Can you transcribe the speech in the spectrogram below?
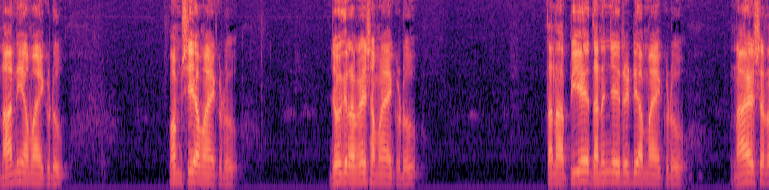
నాని అమాయకుడు వంశీ అమాయకుడు జోగి రమేష్ అమాయకుడు తన పిఏ ధనంజయ రెడ్డి అమాయకుడు నాగేశ్వర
